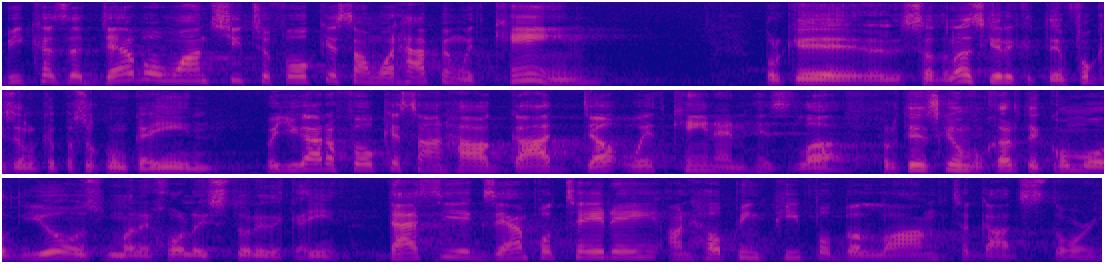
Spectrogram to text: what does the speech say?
because the devil wants you to focus on what happened with Cain, Porque el Satanás quiere que te enfoques en lo que pasó con Caín. But you got to focus on how God dealt with Cain and his love. Pero tienes que enfocarte cómo Dios manejó la historia de Caín. That's the example today on helping people belong to God's story.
